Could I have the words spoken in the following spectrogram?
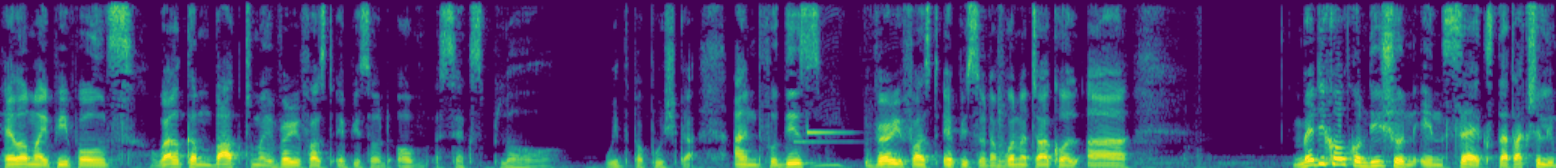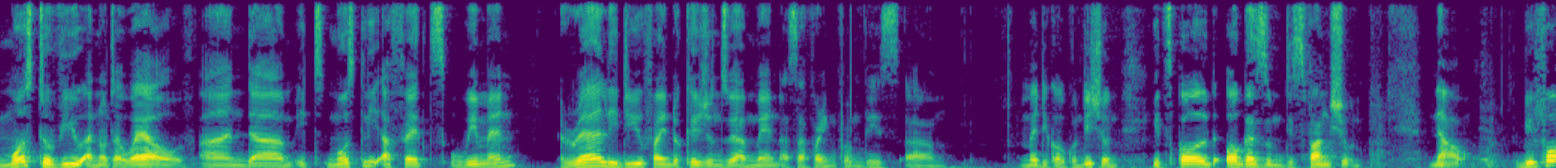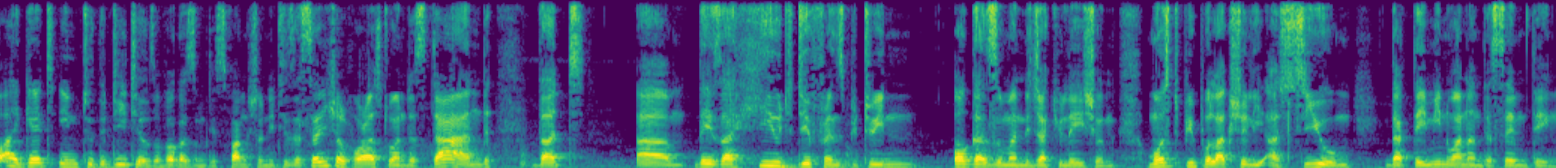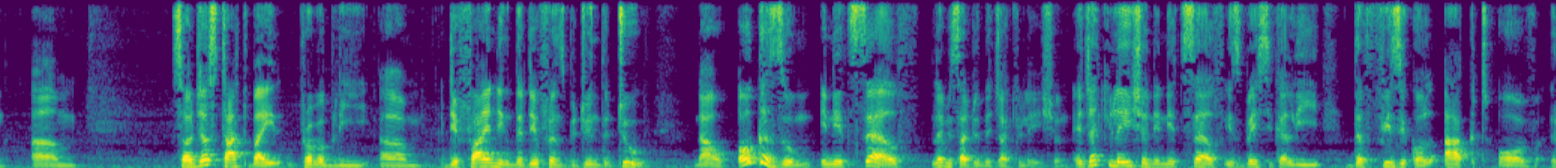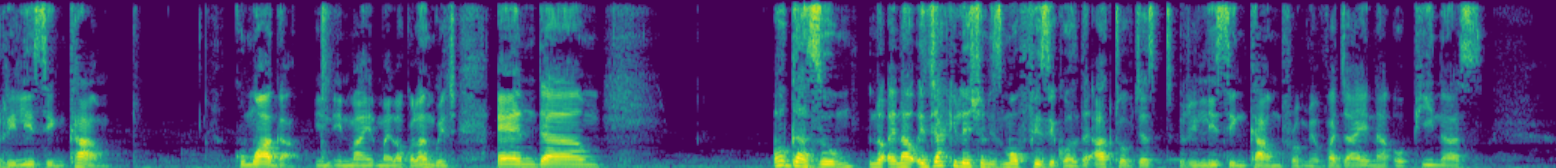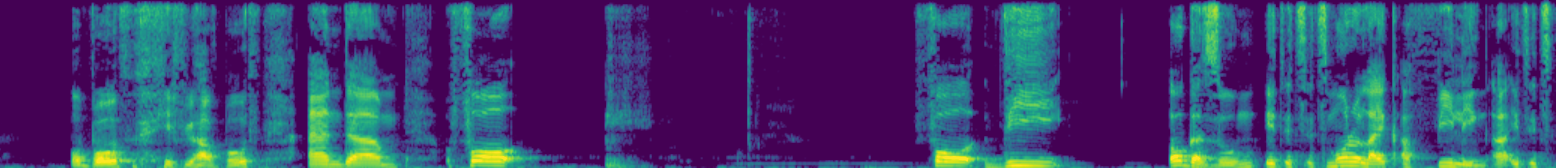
Hello, my peoples. Welcome back to my very first episode of Sexplore with Papushka. And for this very first episode, I'm going to tackle a medical condition in sex that actually most of you are not aware of. And um, it mostly affects women. Rarely do you find occasions where men are suffering from this um, medical condition. It's called orgasm dysfunction. Now, before I get into the details of orgasm dysfunction, it is essential for us to understand that um, there's a huge difference between orgasm and ejaculation. Most people actually assume that they mean one and the same thing. Um, so I'll just start by probably um, defining the difference between the two. Now, orgasm in itself, let me start with ejaculation. Ejaculation in itself is basically the physical act of releasing cum kumwaga in, in my, my local language. And um, orgasm, no, now ejaculation is more physical, the act of just releasing cum from your vagina or penis or both, if you have both. And um, for for the orgasm, it, it's it's more like a feeling. Uh, it's it's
